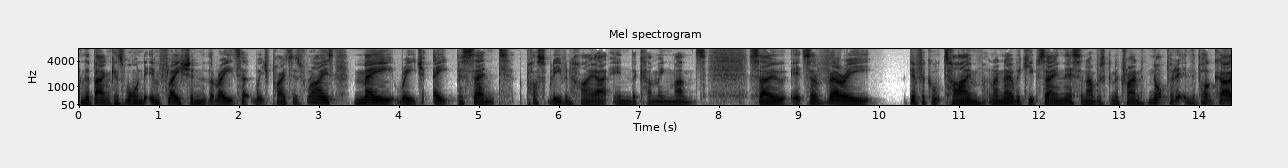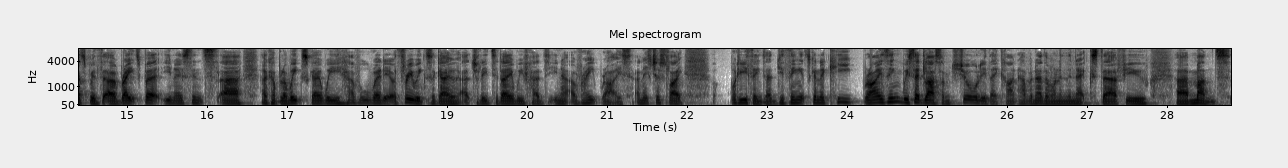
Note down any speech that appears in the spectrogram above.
The bank has warned inflation at the rate at which prices rise may reach 8%, possibly even higher in the coming months. So it's a very difficult time and i know we keep saying this and i was going to try and not put it in the podcast with uh, rates but you know since uh, a couple of weeks ago we have already or three weeks ago actually today we've had you know a rate rise and it's just like what do you think, Do you think it's going to keep rising? We said last time, surely they can't have another one in the next uh, few uh, months.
